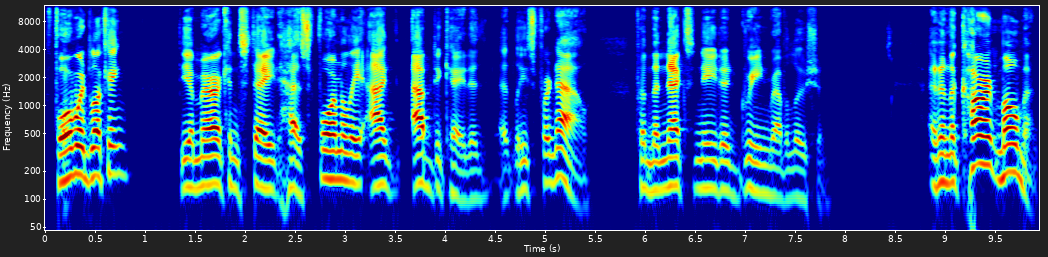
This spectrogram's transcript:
Forward looking, the American state has formally abdicated, at least for now, from the next needed green revolution. And in the current moment,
